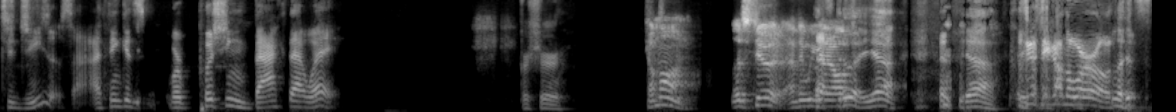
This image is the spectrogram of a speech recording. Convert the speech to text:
to Jesus. I think it's we're pushing back that way. For sure. Come on. Let's do it. I think we got Let's it all. It. Yeah. Yeah. Let's go take on the world. Let's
